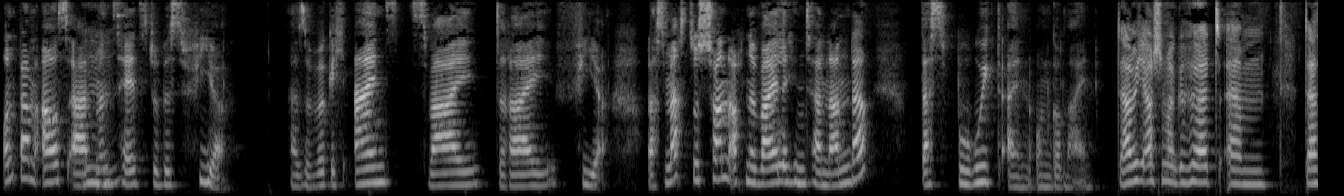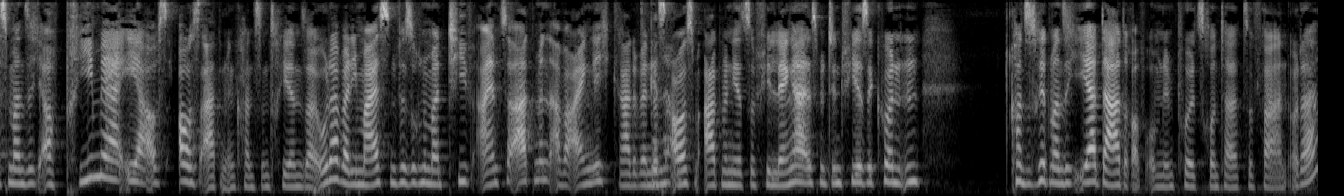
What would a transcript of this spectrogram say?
und beim Ausatmen mhm. zählst du bis vier. Also wirklich eins, zwei, drei, vier. Das machst du schon auch eine Weile hintereinander. Das beruhigt einen ungemein. Da habe ich auch schon mal gehört, ähm, dass man sich auch primär eher aufs Ausatmen konzentrieren soll, oder? Weil die meisten versuchen immer tief einzuatmen, aber eigentlich, gerade wenn genau. das Ausatmen jetzt so viel länger ist mit den vier Sekunden, konzentriert man sich eher darauf, um den Puls runterzufahren, oder?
